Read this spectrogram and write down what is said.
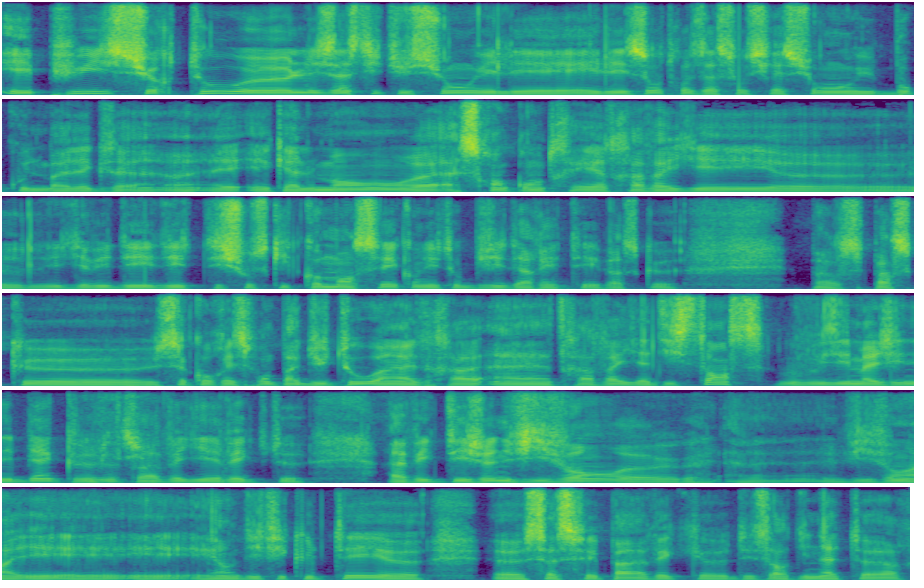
et puis surtout, euh, les institutions et les, et les autres associations ont eu beaucoup de mal euh, également à se rencontrer, à travailler. Euh, il y avait des, des- des choses qui commençaient qu'on était obligé d'arrêter parce que parce, parce que ça correspond pas du tout à un, tra- à un travail à distance. Vous vous imaginez bien que de travailler avec, de- avec des jeunes vivants, vivants et, et- en difficulté, ça se fait pas avec des ordinateurs.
